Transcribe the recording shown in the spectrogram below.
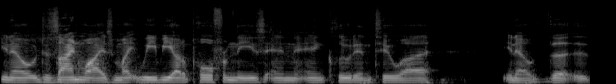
you know, design wise might we be able to pull from these and, and include into, uh, you know, the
